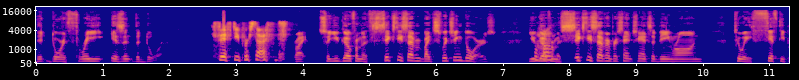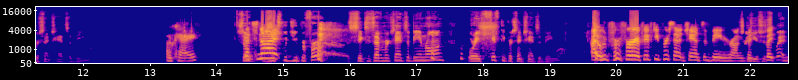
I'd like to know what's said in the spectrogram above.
that door three isn't the door? 50%. Right. So you go from a 67 by switching doors, you go Uh-huh. from a 67% chance of being wrong to a 50% chance of being wrong. Okay. So That's not- which would you prefer? A 67% chance of being wrong or a 50% chance of being wrong? I would prefer a 50% chance of being wrong, So but you but, switch.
